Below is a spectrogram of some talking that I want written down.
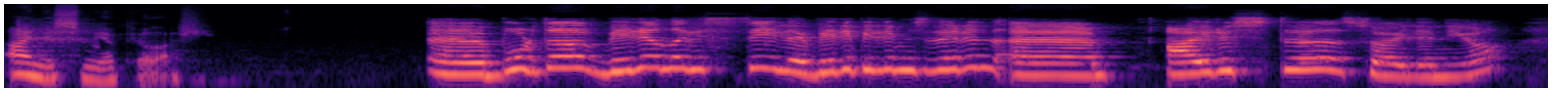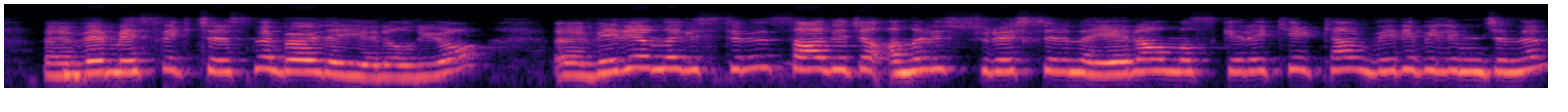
Aynı işi mi yapıyorlar? Ee, burada veri analistiyle veri bilimcilerin e, ayrıştığı söyleniyor. E, ve meslek içerisinde böyle yer alıyor. E, veri analistinin sadece analiz süreçlerine yer alması gerekirken veri bilimcinin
